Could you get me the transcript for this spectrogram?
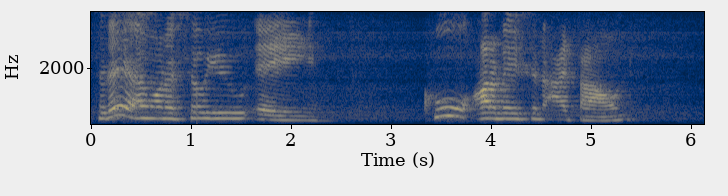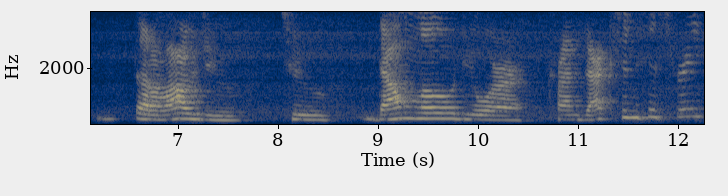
Today I want to show you a cool automation I found that allows you to download your transaction history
